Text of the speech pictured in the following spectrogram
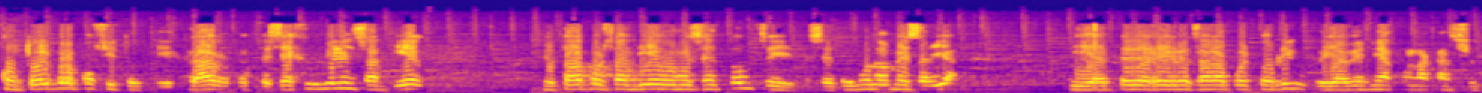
con todo el propósito. Y claro, empecé a escribir en San Diego. Yo estaba por San Diego en ese entonces, y se tomó una mesa allá, y antes de regresar a Puerto Rico, pues ya venía con la canción.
